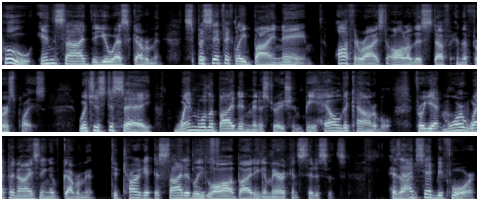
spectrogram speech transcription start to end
Who inside the U.S. government, specifically by name, authorized all of this stuff in the first place? Which is to say, when will the Biden administration be held accountable for yet more weaponizing of government to target decidedly law abiding American citizens. As I've said before,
